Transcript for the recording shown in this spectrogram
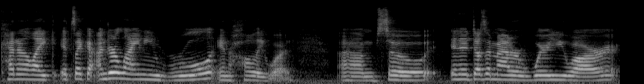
kind of like it's like an underlining rule in Hollywood. Um, so and it doesn't matter where you are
